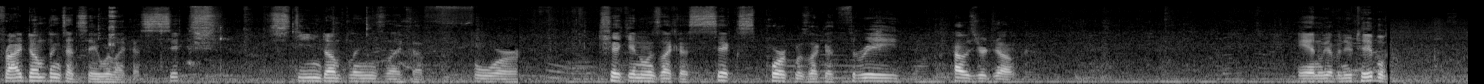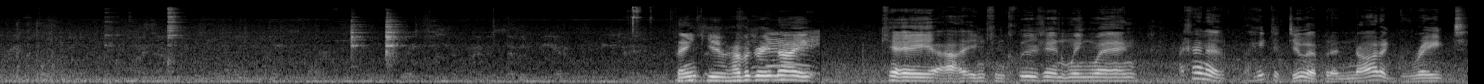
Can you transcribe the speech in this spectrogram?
Fried dumplings, I'd say, were like a 6. Steamed dumplings, like a 4. Chicken was like a 6. Pork was like a 3. How was your junk? And we have a new table. Thank you. Have a great night. Okay, uh, in conclusion, Wing Wang, I kind of hate to do it, but not a great.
